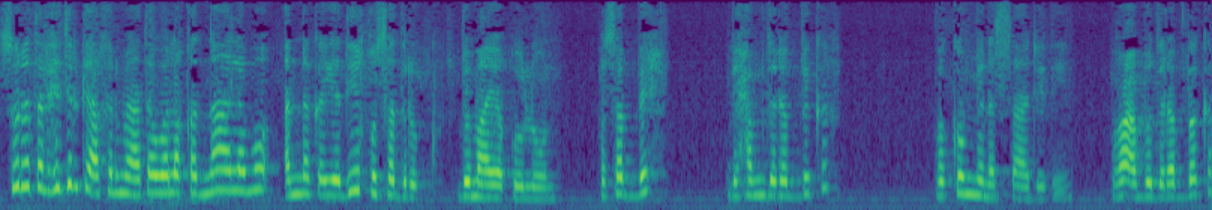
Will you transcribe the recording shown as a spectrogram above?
سورت الحجر کے آخر میں آتا وَلَقَدْ نَعْلَمُ أَنَّكَ يَدِيقُ صَدْرُكَ بِمَا يَقُولُونَ۔ فَسَبِّحْ بِحَمْدِ رَبِّكَ وَكُمْ مِنَ السَّاجِدِينَ۔ وَعْبُدْ رَبَّكَ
